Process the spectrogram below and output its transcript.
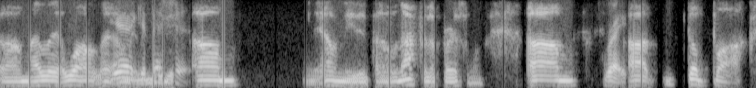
Um, I let well, I Yeah, don't get that it. shit. Um, yeah, I don't need it though. Not for the first one. Um, Right. uh, the Bucks,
